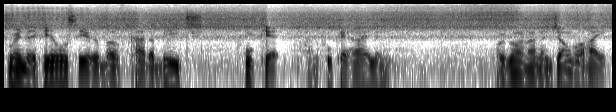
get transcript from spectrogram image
We're in the hills here above Kata Beach, Phuket, on Phuket Island. We're going on a jungle hike.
